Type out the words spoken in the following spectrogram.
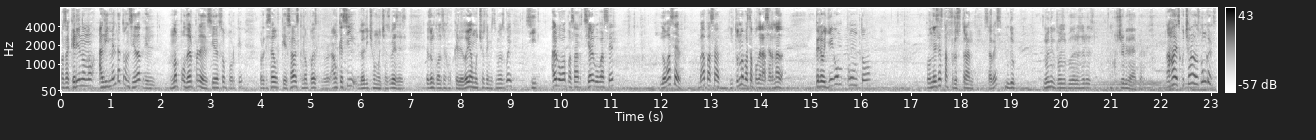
O sea, queriendo o no, alimenta tu ansiedad el no poder predecir eso. ¿Por qué? Porque es algo que sabes que no puedes controlar. Aunque sí, lo he dicho muchas veces, es un consejo que le doy a muchos de mis amigos, güey. Si algo va a pasar, si algo va a ser, lo va a hacer, va a pasar. Y tú no vas a poder hacer nada. Pero llega un punto donde es hasta frustrante, ¿sabes? Yo, lo único que vas a poder hacer es escuchar vida de perros. Ajá, escuchar a los bunkers,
